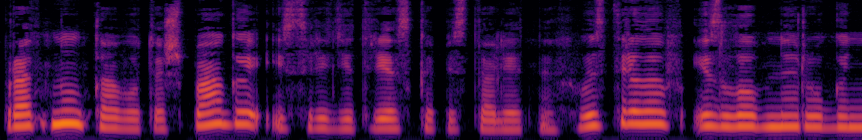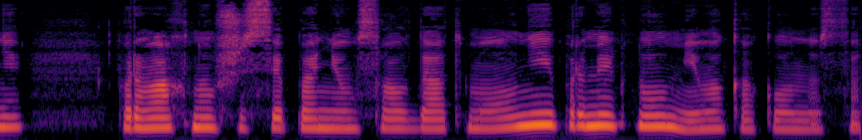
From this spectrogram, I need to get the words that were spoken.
проткнул кого-то шпагой и среди треска пистолетных выстрелов и злобной ругани, промахнувшийся по нем солдат молнией промелькнул мимо Коконуса,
